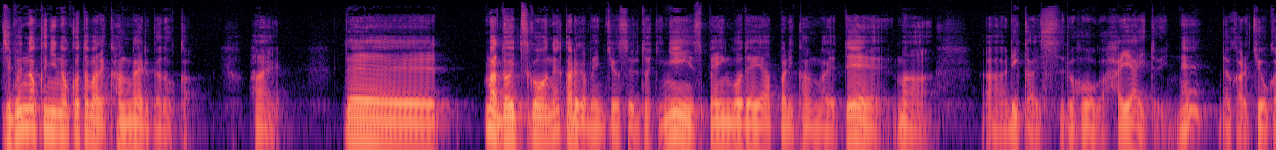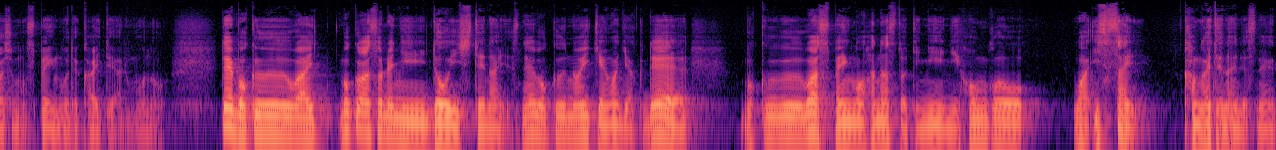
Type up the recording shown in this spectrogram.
自分の国の言葉で考えるかどうか。はい。でまあドイツ語をね彼が勉強する時にスペイン語でやっぱり考えてまあ理解する方が早いというねだから教科書もスペイン語で書いてあるもので僕は僕はそれに同意してないですね僕の意見は逆で僕はスペイン語を話す時に日本語は一切考えてないんですね。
